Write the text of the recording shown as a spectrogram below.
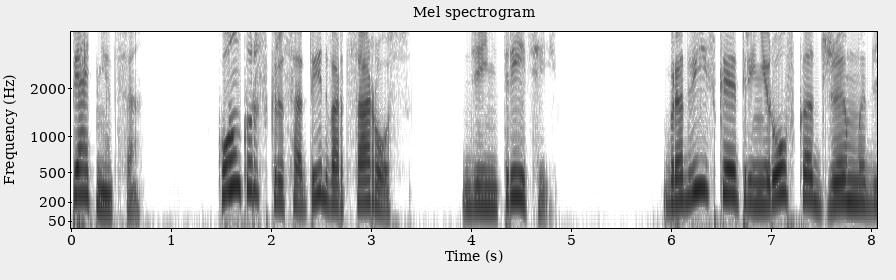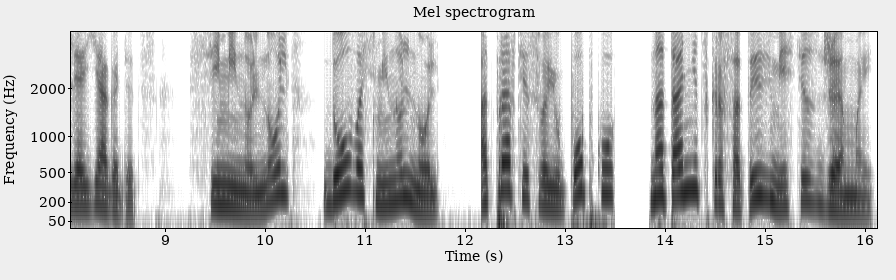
Пятница. Конкурс красоты Дворца Рос. День третий. Бродвейская тренировка джеммы для ягодиц с 7.00 до 8.00. Отправьте свою попку на танец красоты вместе с джеммой.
